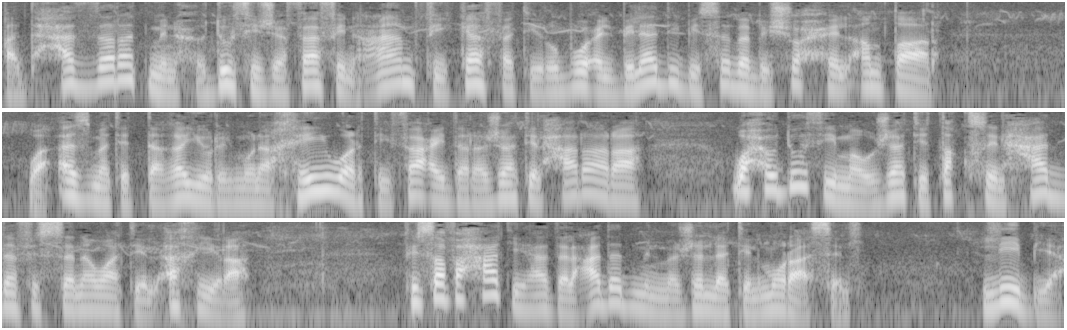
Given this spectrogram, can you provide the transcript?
قد حذرت من حدوث جفاف عام في كافة ربوع البلاد بسبب شح الأمطار. وأزمة التغير المناخي وارتفاع درجات الحرارة وحدوث موجات طقس حادة في السنوات الأخيرة. في صفحات هذا العدد من مجلة المراسل. ليبيا.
